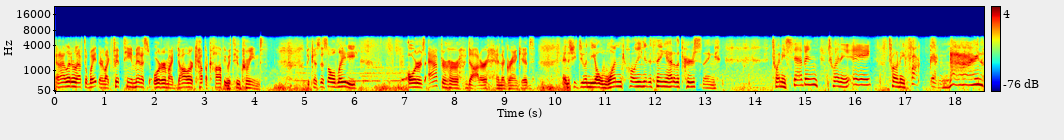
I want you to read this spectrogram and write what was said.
and I literally have to wait there like 15 minutes to order my dollar cup of coffee with two creams, because this old lady orders after her daughter and their grandkids, and she's doing the old one coin at a thing out of the purse thing. 27, 28, 20 fucking 9.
